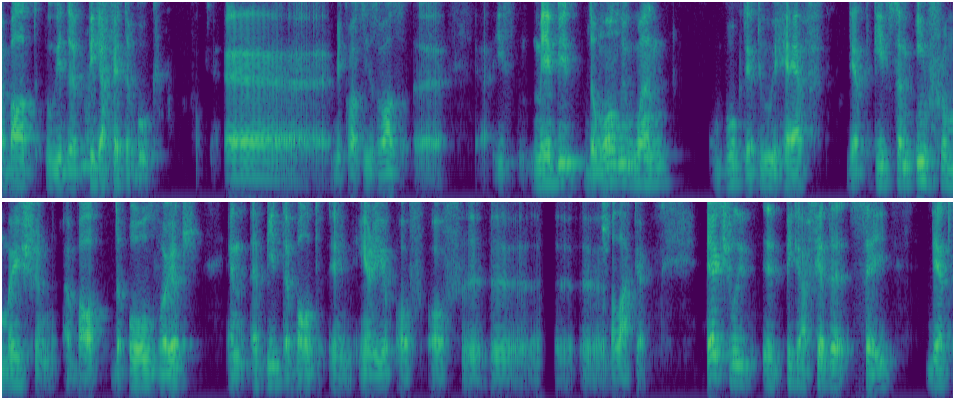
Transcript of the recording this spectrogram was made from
about with the Pigafetta book uh, because this was uh, is maybe the only one book that we have that gives some information about the whole voyage and a bit about an area of, of uh, uh, uh, Malacca. Actually, Pigafetta say that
